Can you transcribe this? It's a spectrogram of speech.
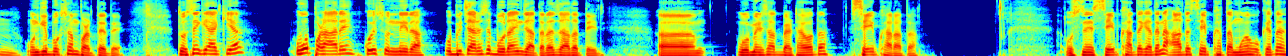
उनकी बुक्स हम पढ़ते थे। तो उसने क्या किया? वो पढ़ा रहे कोई सुन नहीं रहा। वो बेचारे से बुरा नहीं जाता रहा ज़्यादा तेज। वो मेरे साथ बैठा हुआ था। सेब खा रहा था। उसने सेब खाता कहता ना आधा सेब खत्म हुआ। वो कहता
